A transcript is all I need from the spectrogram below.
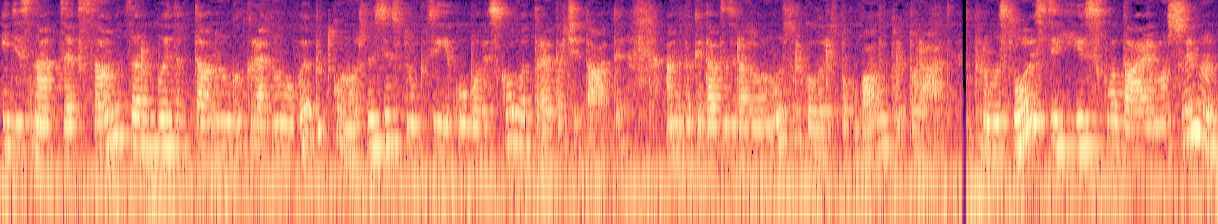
І дізнатися, як саме це робити в даному конкретному випадку, можна з інструкції, яку обов'язково треба читати, а не викидати зразу в мусор, коли розпакували препарат. Промисловість її складає машина,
